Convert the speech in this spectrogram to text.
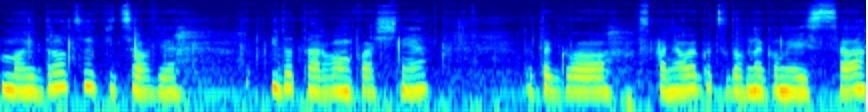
Moi drodzy widzowie, i dotarłam właśnie do tego wspaniałego, cudownego miejsca,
